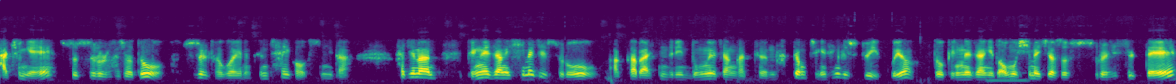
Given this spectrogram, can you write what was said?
나중에 수술을 하셔도 수술 결과에는 큰 차이가 없습니다. 하지만 백내장이 심해질수록 아까 말씀드린 녹내장 같은 합병증이 생길 수도 있고요. 또 백내장이 너무 심해져서 수술을 했을 때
